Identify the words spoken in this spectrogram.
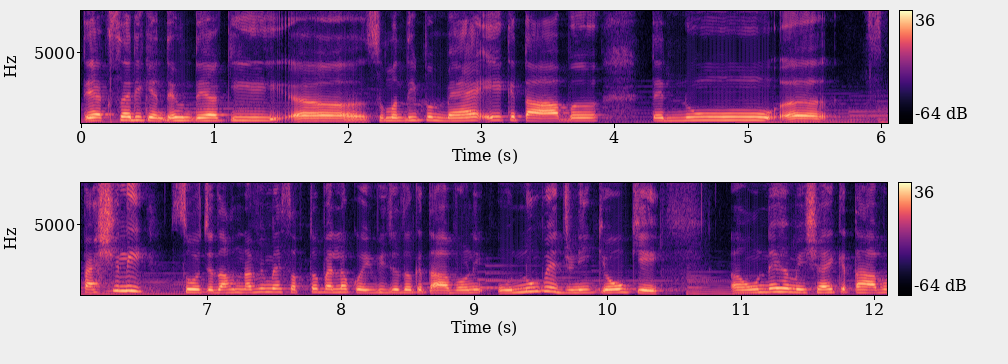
ਤੇ ਅਕਸਰ ਹੀ ਕਹਿੰਦੇ ਹੁੰਦੇ ਆ ਕਿ ਸੁਮਨਦੀਪ, ਮੈਂ ਇਹ ਕਿਤਾਬ ਤੈਨੂੰ ਸਪੈਸ਼ਲੀ ਸੋਚਦਾ ਹੁੰਦਾ ਵੀ ਮੈਂ ਸਭ ਤੋਂ ਪਹਿਲਾਂ ਕੋਈ ਵੀ ਜਦੋਂ ਕਿਤਾਬ ਆਉਣੀ, ਉਹਨੂੰ ਭੇਜਣੀ ਕਿਉਂਕਿ ਉਹਨੇ ਹਮੇਸ਼ਾ ਇਹ ਕਿਤਾਬ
